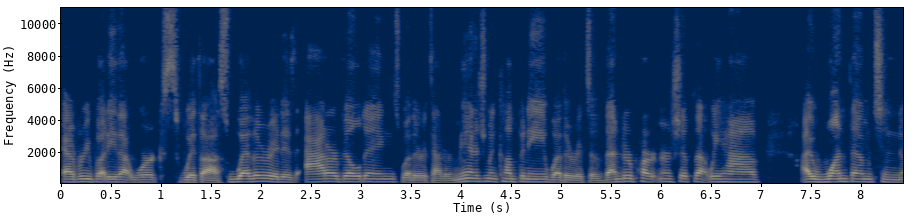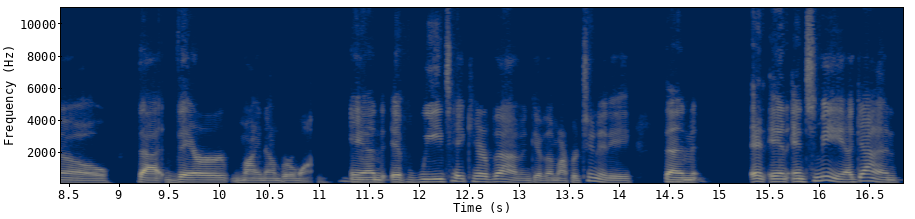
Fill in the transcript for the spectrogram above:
everybody that works with us, whether it is at our buildings, whether it's at our management company, whether it's a vendor partnership that we have, I want them to know that they're my number one. Mm-hmm. And if we take care of them and give them opportunity, then mm-hmm and and and to me again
